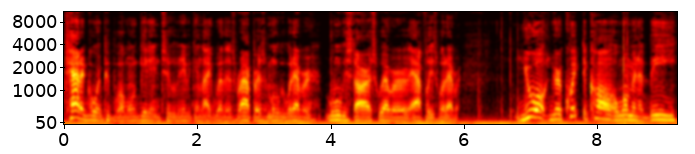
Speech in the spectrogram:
category people I won't get into and everything like whether it's rappers, movie, whatever, movie stars, whoever, athletes, whatever. You are, you're quick to call a woman a B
